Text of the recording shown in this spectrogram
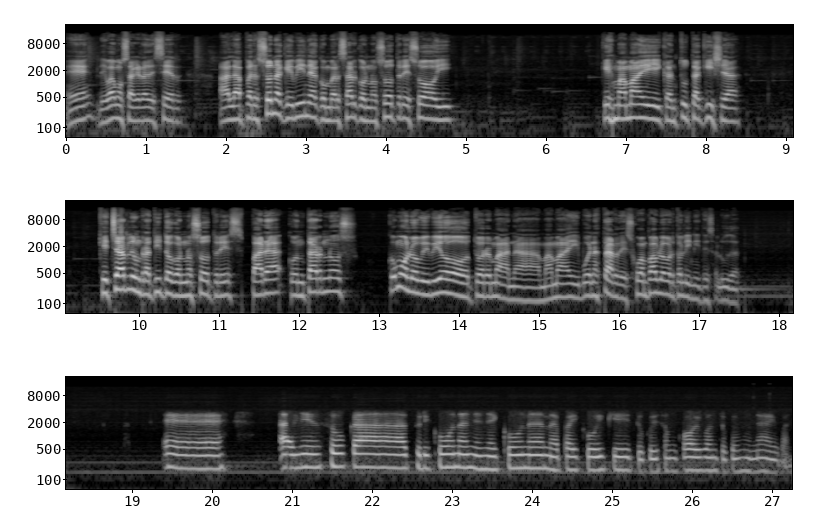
¿eh? le vamos a agradecer a la persona que viene a conversar con nosotros hoy, que es Mamay Cantú Taquilla, que charle un ratito con nosotros para contarnos cómo lo vivió tu hermana, Mamay. Buenas tardes. Juan Pablo Bertolini te saluda. Eh, tukuymunaywan.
